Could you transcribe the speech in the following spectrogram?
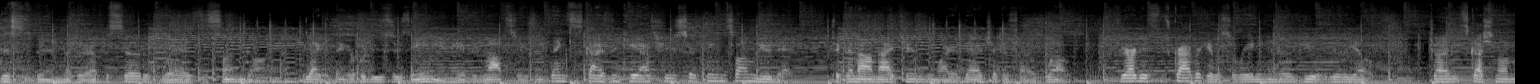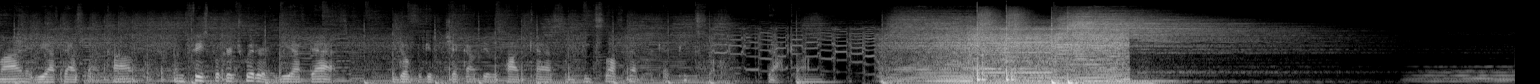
This has been another episode of Where's the Sun Gone? We'd like to thank our producers Amy and Andy Lobsters, and thanks to Skies and Chaos for use our theme song New Day. Check them out on iTunes, and while you're there, check us out as well. If you're already a subscriber, give us a rating and a review, it really helps. Join the discussion online at WeHaveToAsk.com, on Facebook or Twitter at We Have. And don't forget to check out the other podcasts on the Peak Sloth Network at peaksloth.com.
